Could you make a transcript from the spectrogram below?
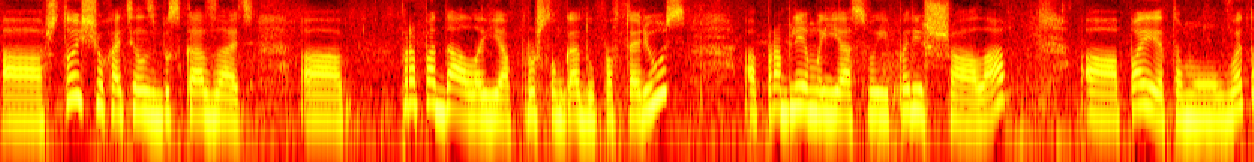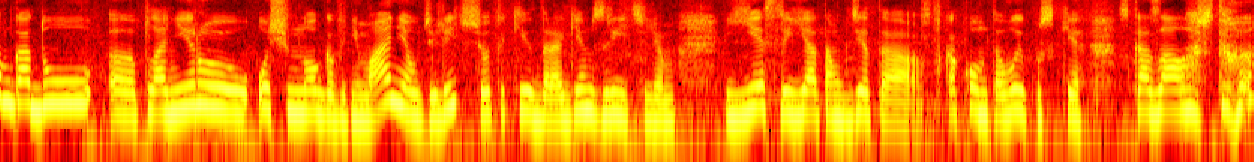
А, что еще хотелось бы сказать? А, пропадала я в прошлом году, повторюсь. А, проблемы я свои порешала. А, поэтому в этом году э, планирую очень много внимания уделить все-таки дорогим зрителям. Если я там где-то в каком-то выпуске сказала, что,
